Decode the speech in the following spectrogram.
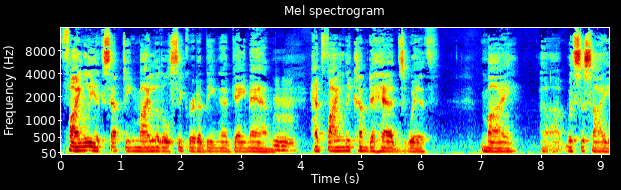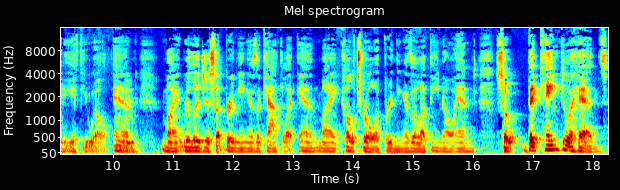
finally accepting my little secret of being a gay man mm-hmm. had finally come to heads with my uh, with society, if you will, mm-hmm. and my religious upbringing as a Catholic and my cultural upbringing as a Latino, and so they came to a heads,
